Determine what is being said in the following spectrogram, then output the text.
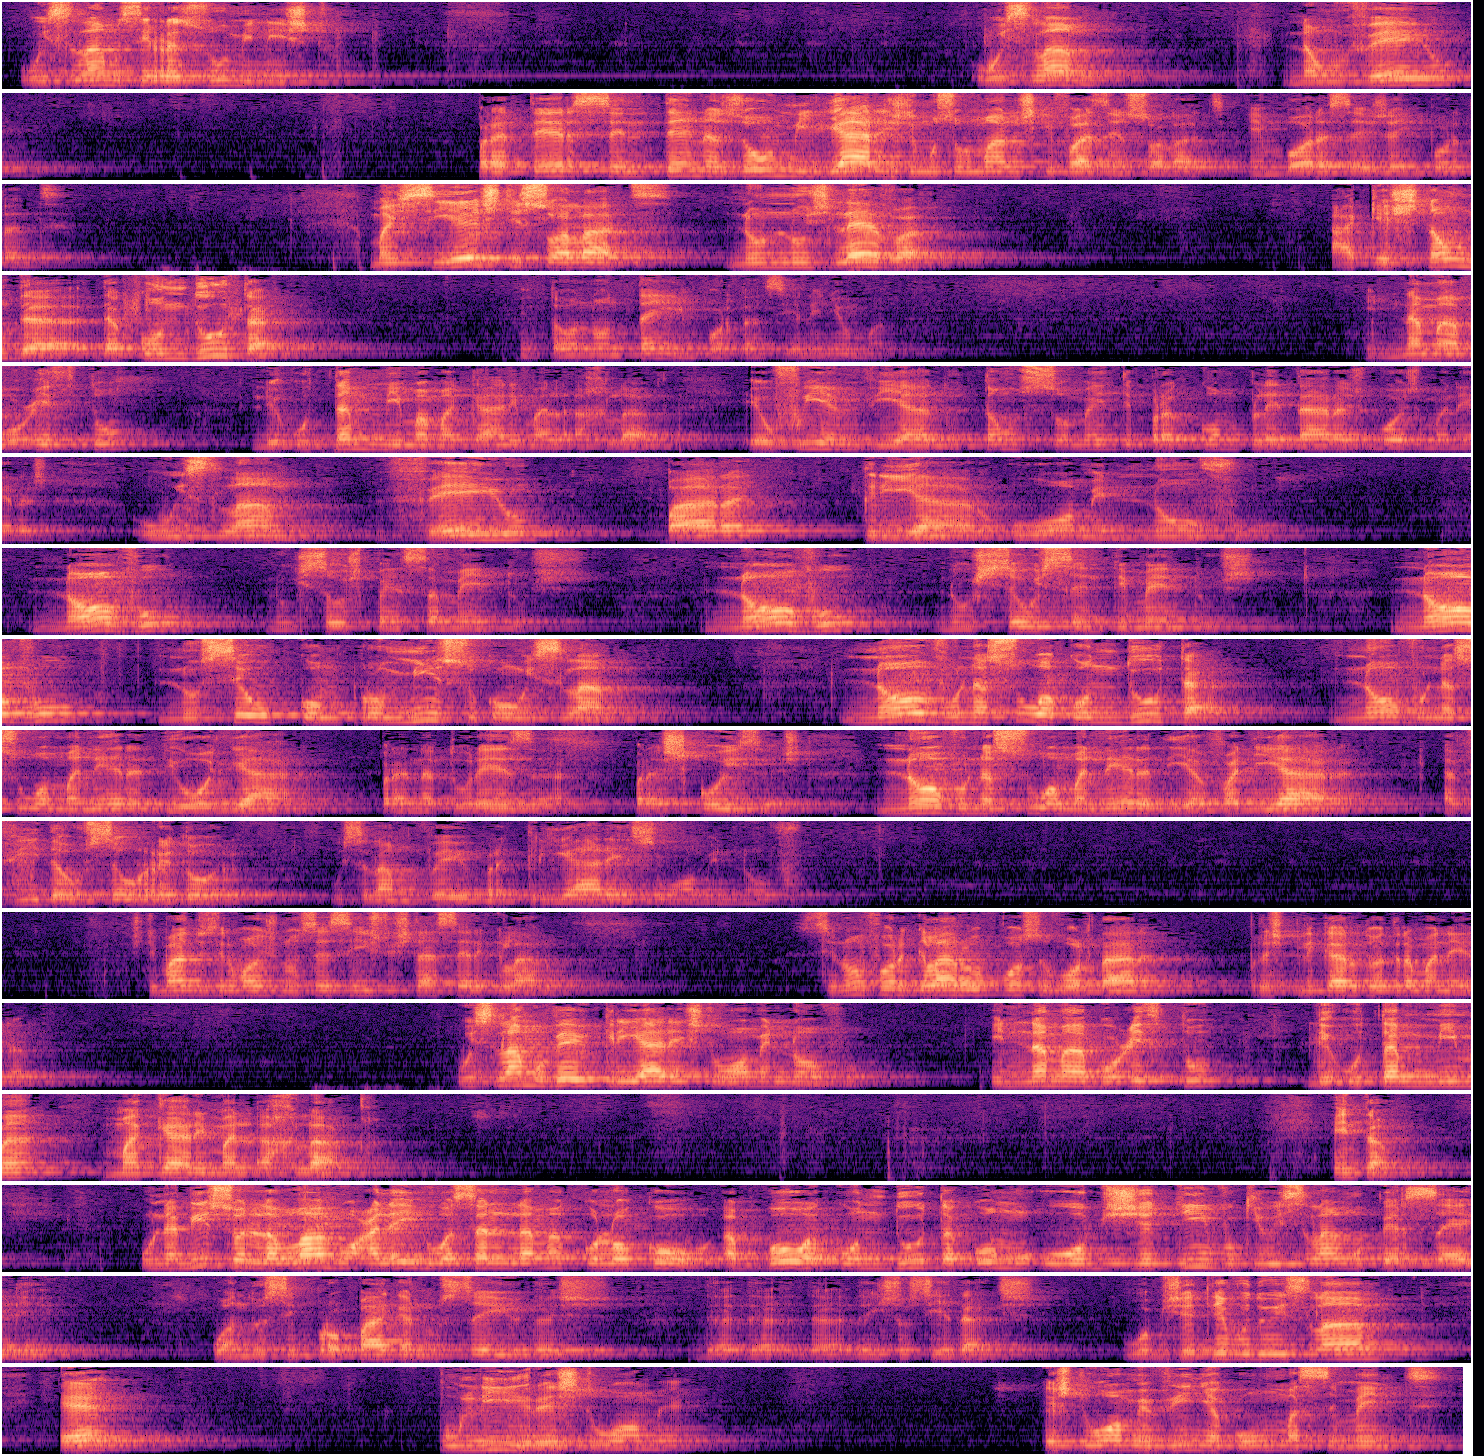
O Islã se resume nisto. O Islã não veio para ter centenas ou milhares de muçulmanos que fazem salat, embora seja importante. Mas se este salat não nos leva à questão da, da conduta, então não tem importância nenhuma. Innama. Eu fui enviado tão somente para completar as boas maneiras. O Islã veio para criar o homem novo. Novo nos seus pensamentos, novo nos seus sentimentos, novo no seu compromisso com o Islã, novo na sua conduta, novo na sua maneira de olhar para a natureza, para as coisas, novo na sua maneira de avaliar a vida ao seu redor. O Islã veio para criar esse homem novo. Estimados irmãos, não sei se isto está a ser claro. Se não for claro, posso voltar para explicar de outra maneira. O Islã veio criar este homem novo. Innama bu'ithtu liutammima makarim al-akhlaq. Então, o Nabi sallallahu alaihi wasallam colocou a boa conduta como o objetivo que o Islã persegue quando se propaga no seio das, da, da, das sociedades. O objetivo do Islã é polir este homem, Este homem vinha com uma semente,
